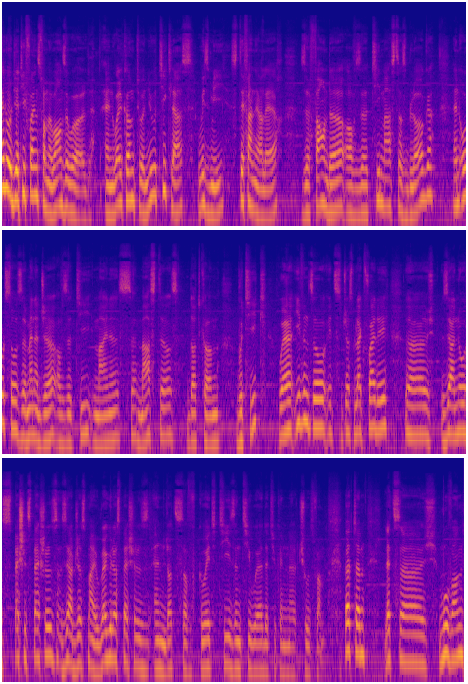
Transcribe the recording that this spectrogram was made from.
Hello dear tea friends from around the world and welcome to a new tea class with me, Stephane Erler, the founder of the Tea Masters blog and also the manager of the tea-masters.com boutique where even though it's just Black Friday, uh, there are no special specials, there are just my regular specials and lots of great teas and teaware that you can uh, choose from. But um, let's uh, move on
